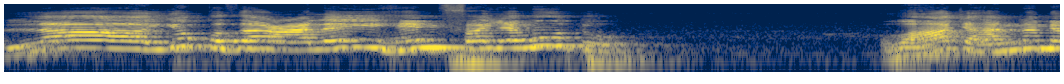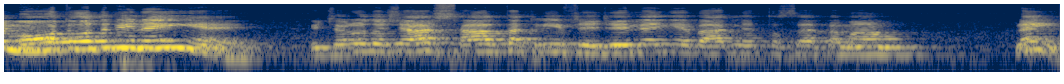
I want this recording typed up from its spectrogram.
ला युकदा अलैहिम फयमूतु। वहाँ जहन्नम में मौत वोत भी नहीं है। कि चलो दो चार साल तकलीफ़ से झेलेंगे बाद में कस्सा तमाम। नहीं,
